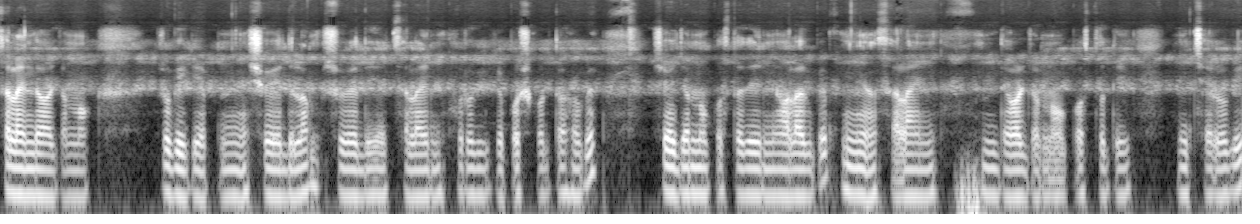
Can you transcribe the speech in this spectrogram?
স্যালাইন দেওয়ার জন্য রোগীকে শুয়ে দিলাম। শুয়ে দিয়ে স্যালাইন রোগীকে পোষ করতে হবে। সেই জন্য প্রস্তুতি নেওয়া লাগবে। স্যালাইন দেওয়ার জন্য প্রস্তুতি নিচ্ছে রোগী।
